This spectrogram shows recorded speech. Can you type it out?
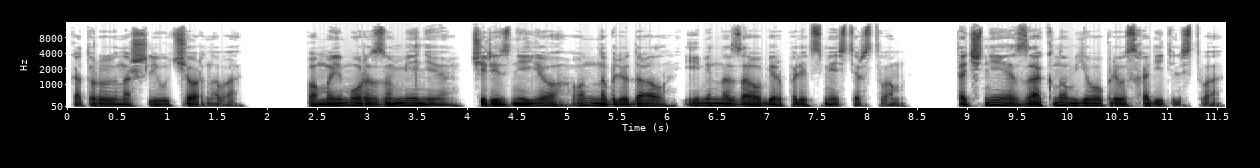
которую нашли у черного? По моему разумению, через нее он наблюдал именно за оберполицмейстерством. Точнее, за окном его превосходительства.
